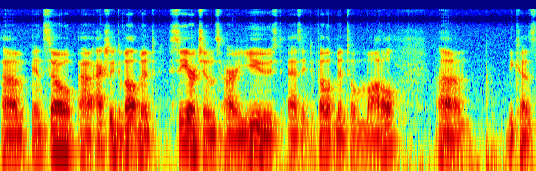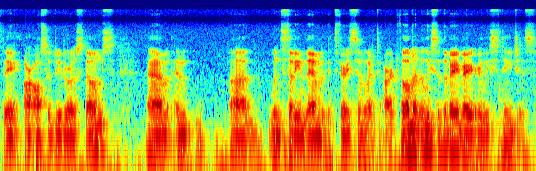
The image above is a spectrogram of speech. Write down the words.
Um, and so, uh, actually, development sea urchins are used as a developmental model um, because they are also deuterostomes. Um, and uh, when studying them, it's very similar to our development, at least at the very, very early stages.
